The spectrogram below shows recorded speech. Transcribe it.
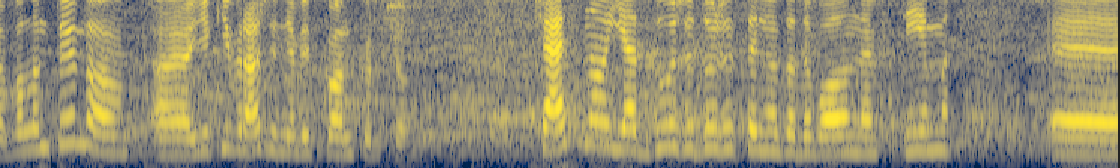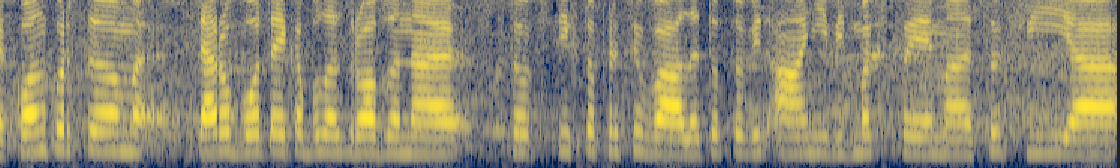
Е, Валентино, е, які враження від конкурсу? Чесно, я дуже дуже сильно задоволена всім конкурсом. Вся робота, яка була зроблена, хто всі, хто працювали, тобто від Ані, від Максима, Софія,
